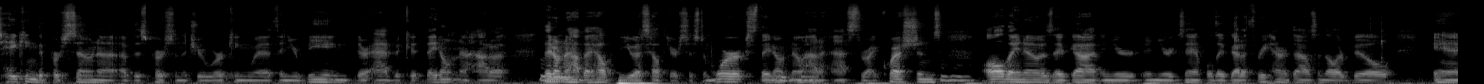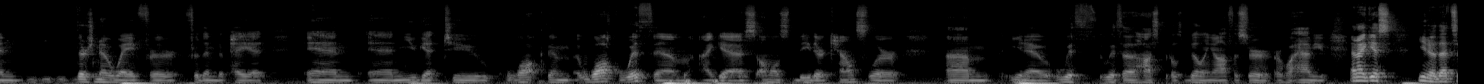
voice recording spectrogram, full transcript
taking the persona of this person that you're working with, and you're being their advocate. They don't know how to. They don't know Mhm. how the health the U.S. healthcare system works. They don't know Mhm. how to ask the right questions. Mhm. All they know is they've got in your in your example they've got a three hundred thousand dollar bill, and there's no way for for them to pay it. And and you get to walk them walk with them, I guess, almost be their counselor um, you know, with with a hospital's billing officer or what have you. And I guess you know that's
